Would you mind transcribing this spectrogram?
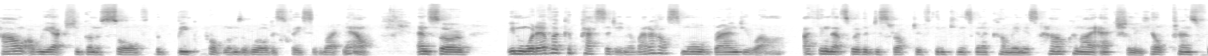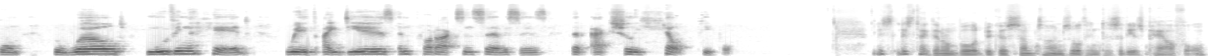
how are we actually going to solve the big problems the world is facing right now. And so in whatever capacity no matter how small a brand you are i think that's where the disruptive thinking is going to come in is how can i actually help transform the world moving ahead with ideas and products and services that actually help people Let's let's take that on board because sometimes authenticity is powerful,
